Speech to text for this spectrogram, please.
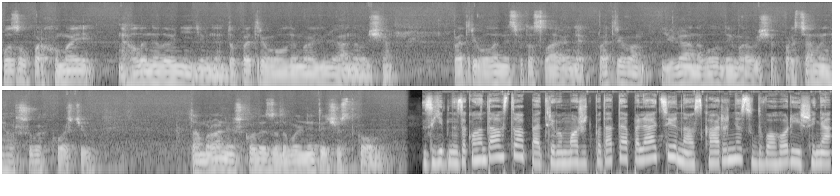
Позов Пархомей Галини Леонідівни до Петріва Володимира Юліановича, Петрів Олени Святославівни, Петріва Юліана Володимировича про стягнення грошових коштів та моральної шкоди задовольнити частково. Згідно законодавства, Петріви можуть подати апеляцію на оскарження судового рішення.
